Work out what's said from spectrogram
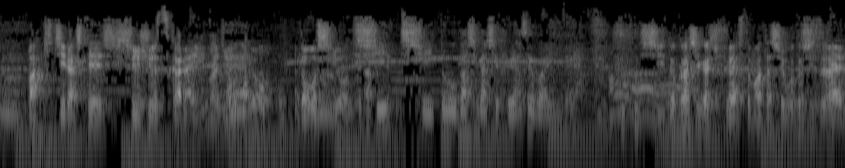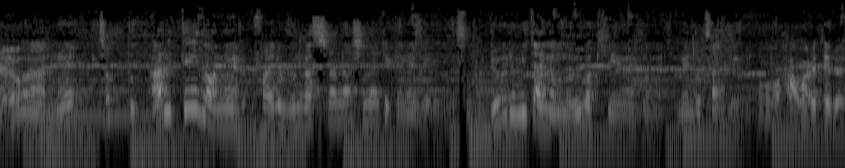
うん。撒き散らして収集つかない今状況。どうしようってなってシシートをガシガシ増やせばいいんだよ シートガシガシ増やすとまた仕事しづらいのよ。まあね、ちょっと、ある程度はね、ファイル分割しなしないといけないんだけどね、そのルールみたいなものをうまく決めないとね、めんどくさいんだよね。もう暴れてる。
